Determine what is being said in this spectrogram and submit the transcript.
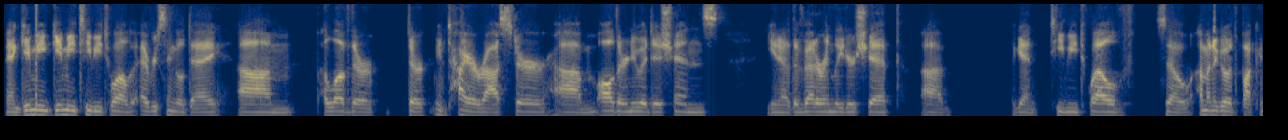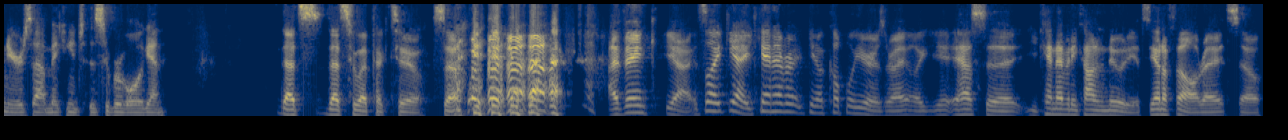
man, give me, give me TB12 every single day. Um, I love their their entire roster, um, all their new additions, you know, the veteran leadership. Uh, again, TB12. So I'm going to go with Buccaneers uh, making it to the Super Bowl again. That's that's who I picked too. So I think yeah, it's like yeah, you can't have it you know a couple years right. Like it has to you can't have any continuity. It's the NFL right. So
